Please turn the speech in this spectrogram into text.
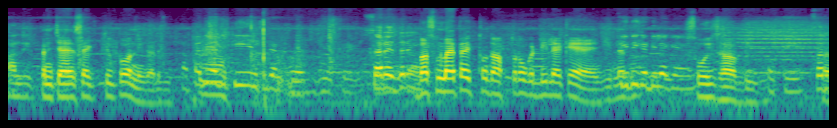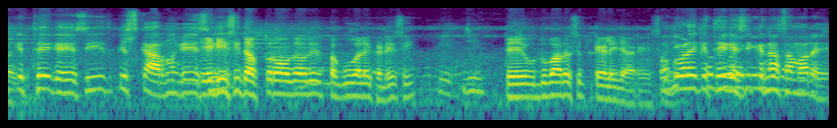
ਹਾਂਜੀ। ਪੰਚਾਇਤ ਸੈਕਟਰੀ ਭਵਾਨੀਗੜ੍ਹ ਜੀ। ਆਪਾਂ ਜੀ ਅੱਜ ਕੀ ਇਨਸੀਡੈਂਟ ਹੋਇਆ ਤੁਸੀਂ ਇੱਥੇ? ਸਰ ਇਧਰ ਬਸ ਮੈਂ ਤਾਂ ਇੱਥੋਂ ਦਫ਼ਤਰੋਂ ਗੱਡੀ ਲੈ ਕੇ ਆਇਆ ਜੀ ਕਿਹਦੀ ਗੱਡੀ ਲੈ ਕੇ ਆਏ? ਸੋਈ ਸਾਹਿਬ ਦੀ। ਓਕੇ। ਸਰ ਕਿੱਥੇ ਗਏ ਸੀ? ਕਿਸ ਕਾਰਨ ਗਏ ਸੀ? ਏਡੀਸੀ ਦਫ਼ਤਰੋਂ ਆਉਂਦੇ ਆਉਂਦੇ ਫੱਗੂ ਵਾਲੇ ਖੜੇ ਸੀ। ਜੀ। ਤੇ ਉਸ ਤੋਂ ਬਾਅਦ ਅਸੀਂ ਪਟਿਆਲੇ ਜਾ ਰਹੇ ਸੀ। ਫੱਗੂ ਵਾਲੇ ਕਿੱਥੇ ਗਏ ਸੀ? ਕਿੰਨਾ ਸਮਾਂ ਰਹੇ?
